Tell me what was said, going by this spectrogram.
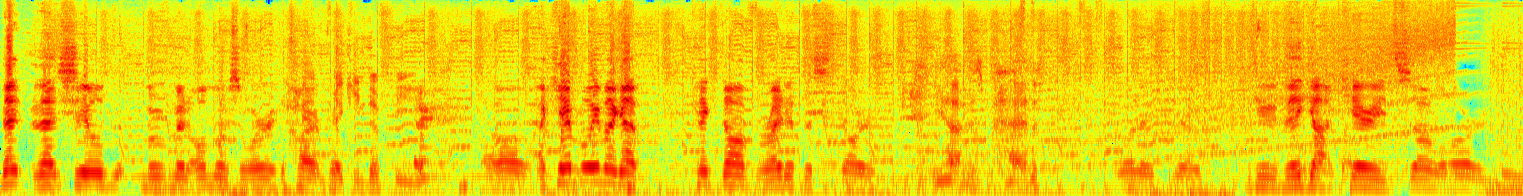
that that shield movement almost worked. Heartbreaking defeat. Oh, I can't believe I got picked off right at the start. Yeah, that was bad. What a joke. Dude, they got carried so hard.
